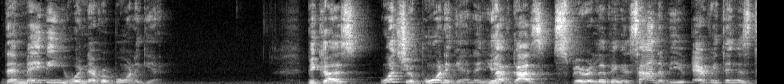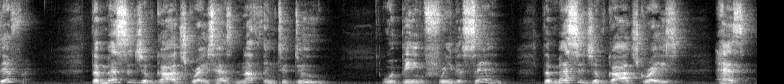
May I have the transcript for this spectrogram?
then maybe you were never born again. Because once you're born again and you have God's Spirit living inside of you, everything is different. The message of God's grace has nothing to do with being free to sin. The message of God's grace has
